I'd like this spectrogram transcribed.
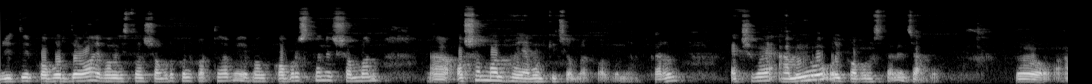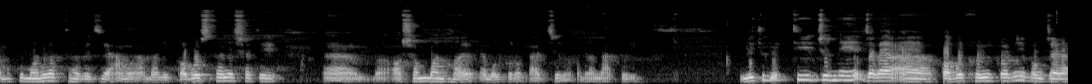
মৃতের কবর দেওয়া এবং স্থান সংরক্ষণ করতে হবে এবং কবরস্থানের সম্মান অসম্মান হয় এমন কিছু আমরা করব না। কারণ একসময় আমিও ওই কবরস্থানে যাব। তো আমাকে মনে রাখতে হবে যে মানে কবরস্থানের সাথে অসম্মান হয় এমন কোনো কাজ যেন আমরা না করি। মৃত ব্যক্তির জন্য যারা কবর খনন করে এবং যারা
